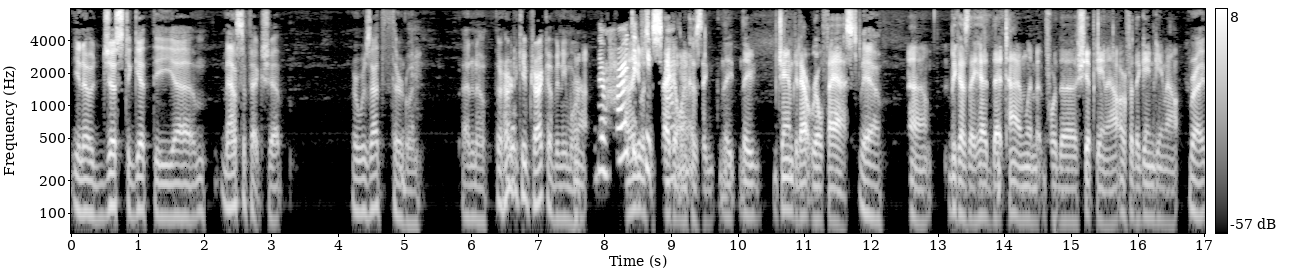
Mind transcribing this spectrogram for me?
you know, just to get the um, Mass Effect ship, or was that the third one? I don't know. They're hard to keep track of anymore. No. they're hard I to think it was keep the second track one of. because they, they they jammed it out real fast Yeah, um, because they had that time limit before the ship came out or for the game came out. right.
